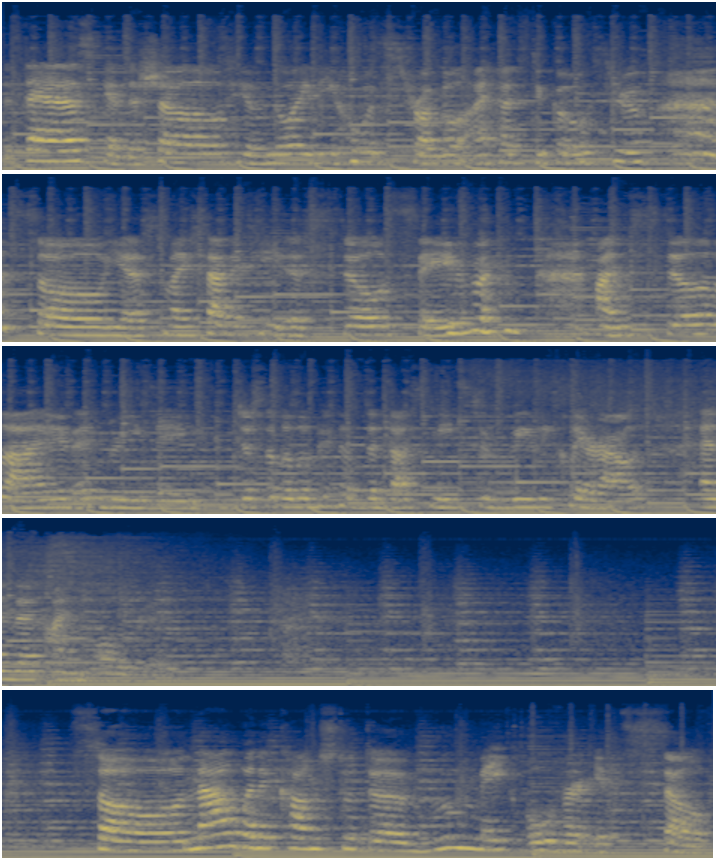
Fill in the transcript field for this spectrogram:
the desk and the shelves. You have no idea what struggle I had to go through. So yes, my sanity is still safe. I'm still alive and breathing. Just a little bit of the dust needs to really clear out and then I'm all good. So now when it comes to the room makeover itself,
